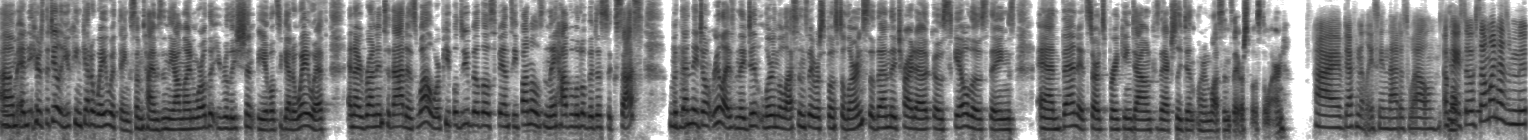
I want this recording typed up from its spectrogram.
Um, mm-hmm. And here's the deal you can get away with things sometimes in the online world that you really shouldn't be able to get away with. And I run into that as well, where people do build those fancy funnels and they have a little bit of success, but mm-hmm. then they don't realize and they didn't learn the lessons they were supposed to learn. So then they try to go scale those things. And then it starts breaking down because they actually didn't learn lessons they were supposed to learn. I've definitely seen that as well. Okay, yep. so if someone has moved,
